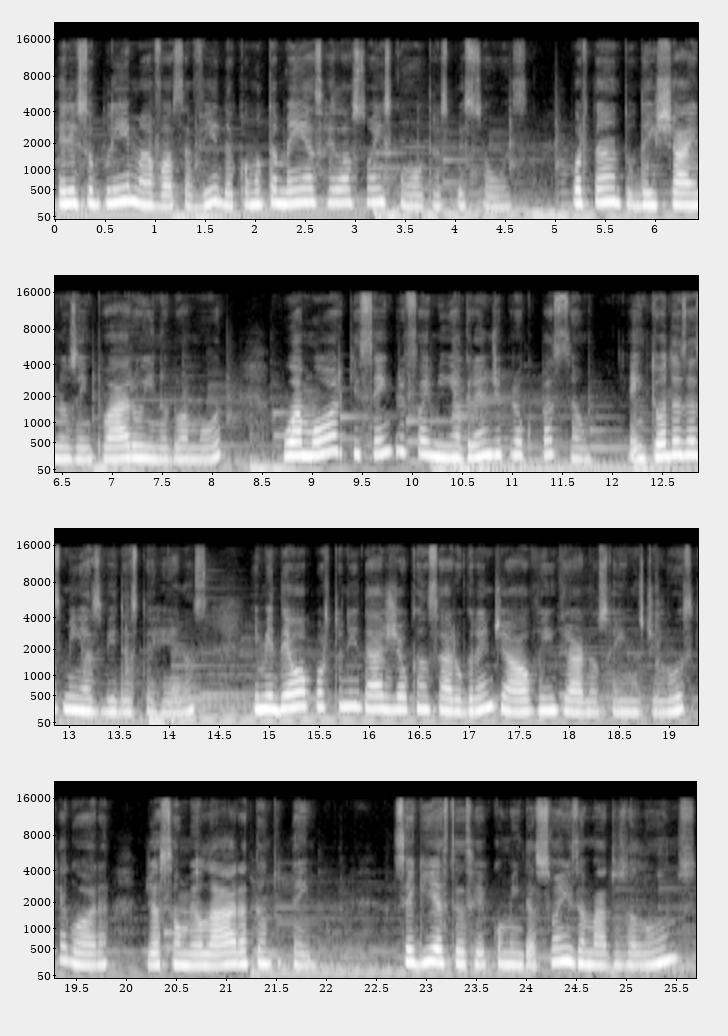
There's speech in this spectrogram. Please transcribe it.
Ele sublima a vossa vida, como também as relações com outras pessoas. Portanto, deixai-nos entoar o hino do amor, o amor que sempre foi minha grande preocupação em todas as minhas vidas terrenas e me deu a oportunidade de alcançar o grande alvo e entrar nos reinos de luz que agora já são meu lar há tanto tempo. Segui estas recomendações, amados alunos,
